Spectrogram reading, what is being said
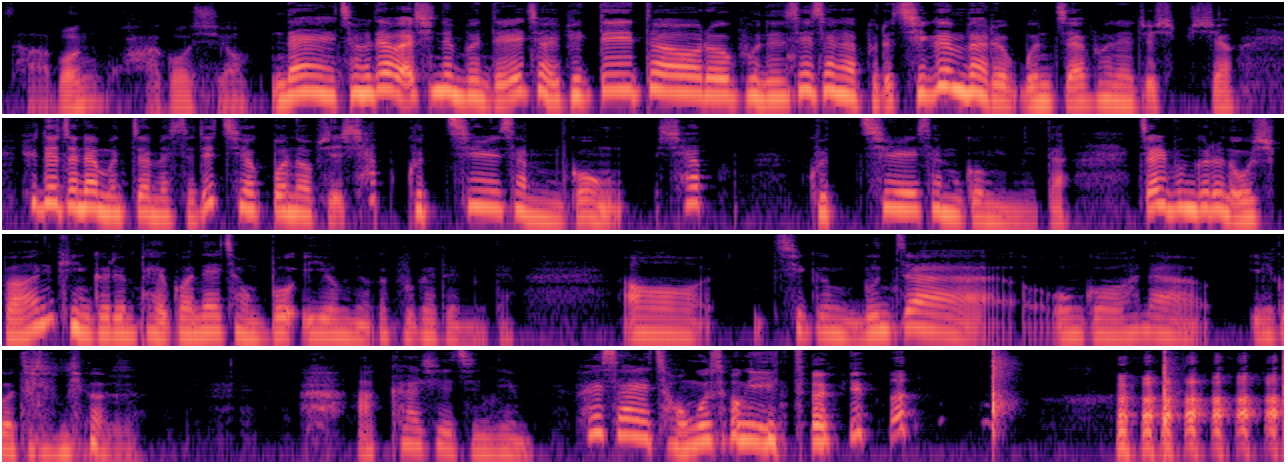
4번 과거 시험. 네, 정답 아시는 분들 저희 빅데이터로 보는 세상 앞으로 지금 바로 문자 보내 주십시오. 휴대 전화 문자 메시지 지역 번호 없이 샵 9730, 샵 9730입니다. 짧은 글은 50원, 긴 글은 100원의 정보 이용료가 부과됩니다. 어, 지금 문자 온 거 하나 읽어드리면 네. 아카시즈님 회사에 정우성이 있다면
